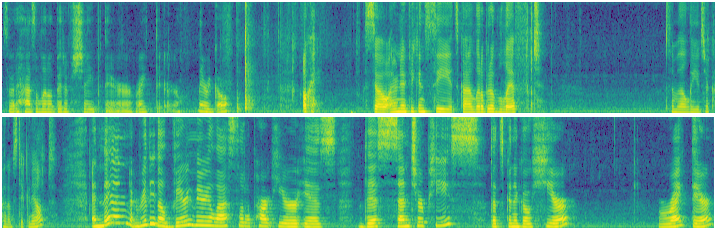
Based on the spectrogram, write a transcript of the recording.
So it has a little bit of shape there, right there. There we go. Okay, so I don't know if you can see, it's got a little bit of lift. Some of the leaves are kind of sticking out. And then really the very, very last little part here is this center piece that's going to go here, right there.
